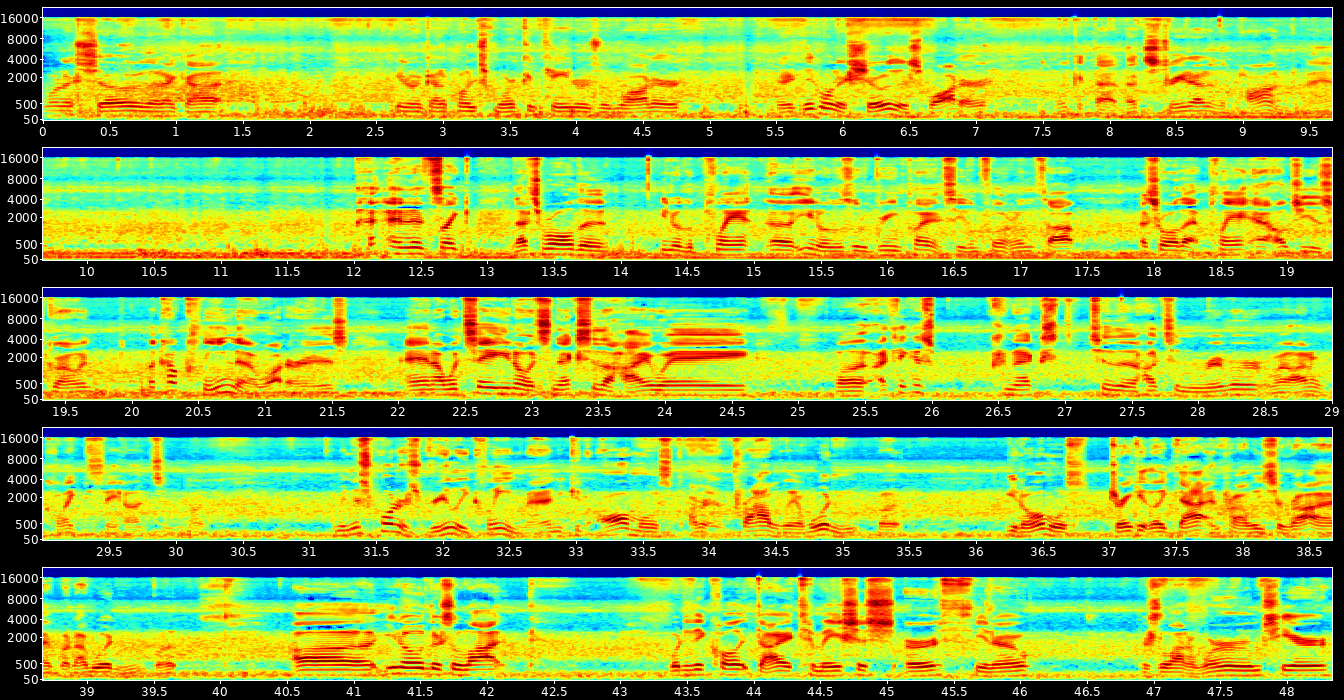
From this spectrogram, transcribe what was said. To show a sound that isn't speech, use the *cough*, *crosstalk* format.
I want to show that I got, you know, I got a bunch more containers of water. And I did want to show this water. Look at that. That's straight out of the pond, man. *laughs* and it's like, that's where all the, you know, the plant, uh, you know, those little green plants, see them floating on the top? That's where all that plant algae is growing. Look how clean that water is. And I would say, you know, it's next to the highway. Well, I think it's connects to the Hudson River. Well, I don't like to say Hudson, but I mean, this water's really clean, man. You could almost, I mean, probably I wouldn't, but you'd almost drink it like that and probably survive, but I wouldn't. But, uh, you know, there's a lot, what do they call it? Diatomaceous earth, you know? There's a lot of worms here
